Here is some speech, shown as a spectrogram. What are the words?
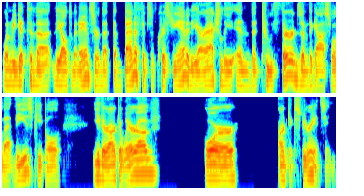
when we get to the the ultimate answer that the benefits of Christianity are actually in the two thirds of the gospel that these people either aren't aware of or aren't experiencing.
